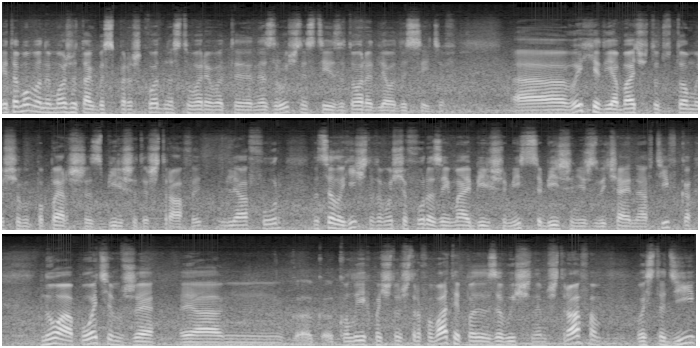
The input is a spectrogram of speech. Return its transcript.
І тому вони можуть так безперешкодно створювати незручності і затори для одеситів. Вихід я бачу тут в тому, щоб, по-перше, збільшити штрафи для фур. Ну це логічно, тому що фура займає більше місця, більше ніж звичайна автівка. Ну а потім, вже е, коли їх почнуть штрафувати по завищеним штрафам, ось тоді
